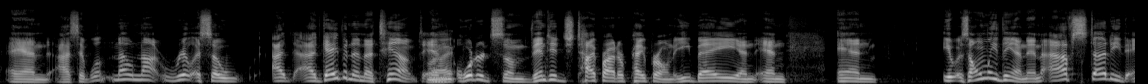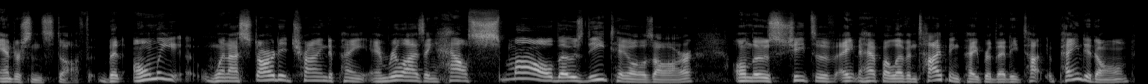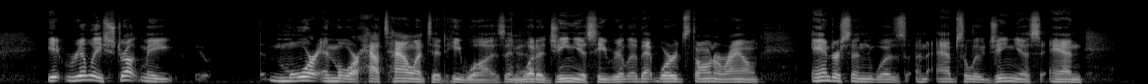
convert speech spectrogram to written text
And I said, well, no, not really. So I, I gave it an attempt and Right. ordered some vintage typewriter paper on eBay and, and, and it was only then, and I've studied Anderson's stuff, but only when I started trying to paint and realizing how small those details are on those sheets of eight and a half by eleven typing paper that he ty painted on, it really struck me more and more how talented he was and what a genius he really that word's thrown around. Anderson was an absolute genius and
